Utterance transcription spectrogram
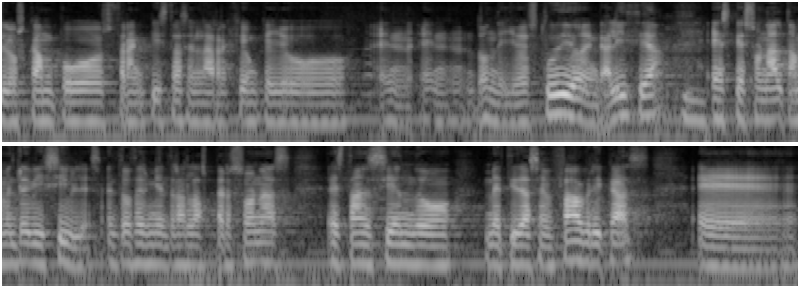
los campos franquistas en la región que yo, en, donde yo estudio, en Galicia, mm. es que son altamente visibles. Entonces, mientras las personas están siendo metidas en fábricas, eh,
